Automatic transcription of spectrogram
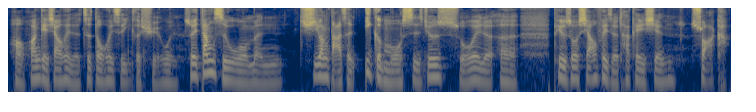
好还给消费者，这都会是一个学问。所以当时我们希望达成一个模式，就是所谓的呃，譬如说消费者他可以先刷卡。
